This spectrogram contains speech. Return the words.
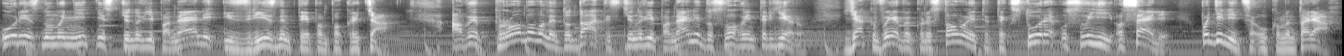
у різноманітні стінові панелі із різним типом покриття. А ви пробували додати стінові панелі до свого інтер'єру? Як ви використовуєте текстури у своїй оселі? Поділіться у коментарях.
